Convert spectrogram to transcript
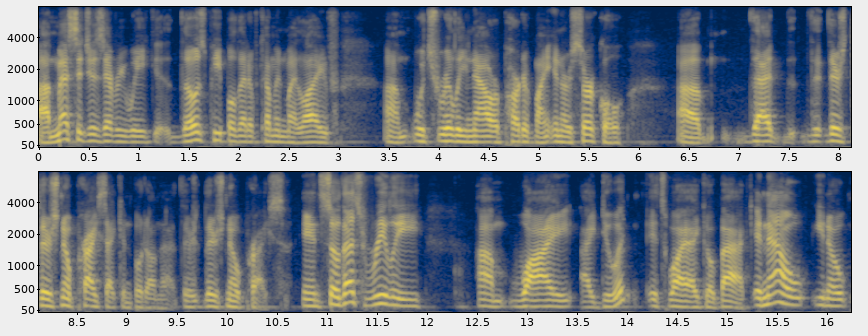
uh, messages every week. Those people that have come in my life, um, which really now are part of my inner circle um, that th- there's there's no price I can put on that. There's there's no price, and so that's really um, why I do it. It's why I go back. And now you know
